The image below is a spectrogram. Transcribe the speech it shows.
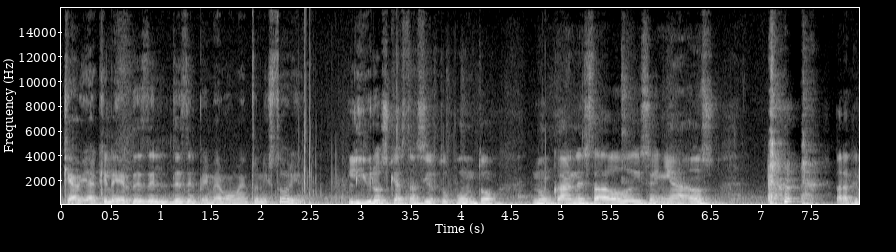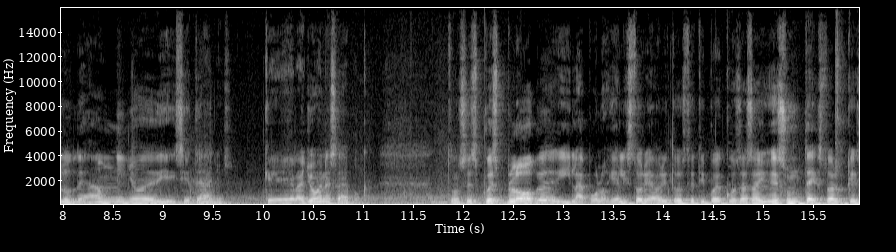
que había que leer desde el, desde el primer momento en historia. Libros que hasta cierto punto nunca han estado diseñados para que los lea un niño de 17 años, que era yo en esa época. Entonces, pues blog y la apología del historiador y todo este tipo de cosas es un texto al que a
